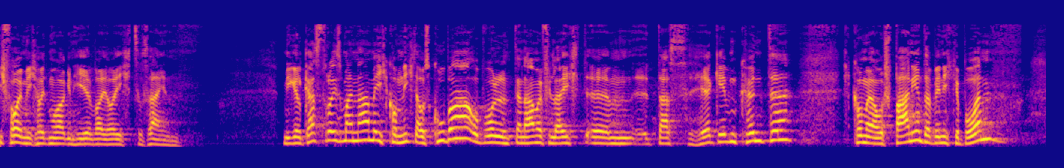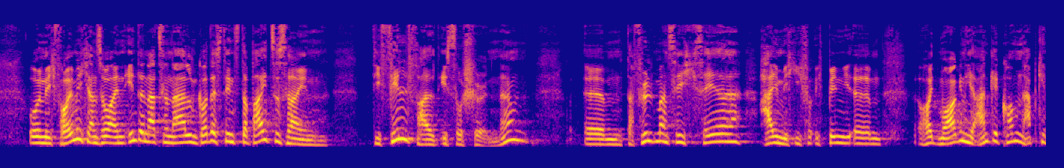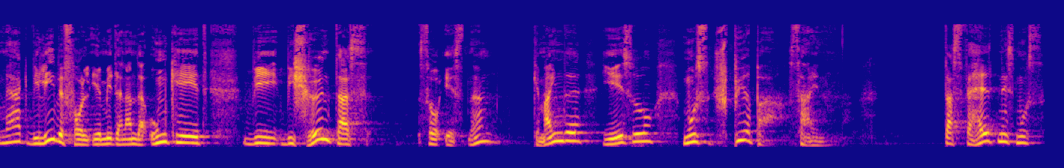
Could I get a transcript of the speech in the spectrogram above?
Ich freue mich, heute Morgen hier bei euch zu sein. Miguel Castro ist mein Name. Ich komme nicht aus Kuba, obwohl der Name vielleicht ähm, das hergeben könnte. Ich komme aus Spanien, da bin ich geboren. Und ich freue mich, an so einem internationalen Gottesdienst dabei zu sein. Die Vielfalt ist so schön. Ne? Ähm, da fühlt man sich sehr heimisch. Ich, ich bin ähm, heute Morgen hier angekommen und habe gemerkt, wie liebevoll ihr miteinander umgeht, wie, wie schön das so ist. Ne? Gemeinde Jesu muss spürbar sein. Das Verhältnis muss,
